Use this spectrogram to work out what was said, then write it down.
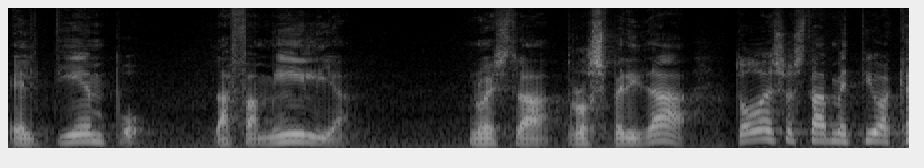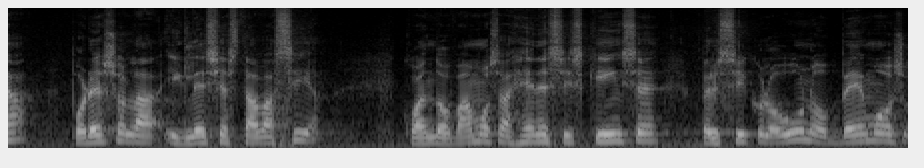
el tiempo, la familia, nuestra prosperidad. Todo eso está metido acá. Por eso la iglesia está vacía. Cuando vamos a Génesis 15, versículo 1, vemos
